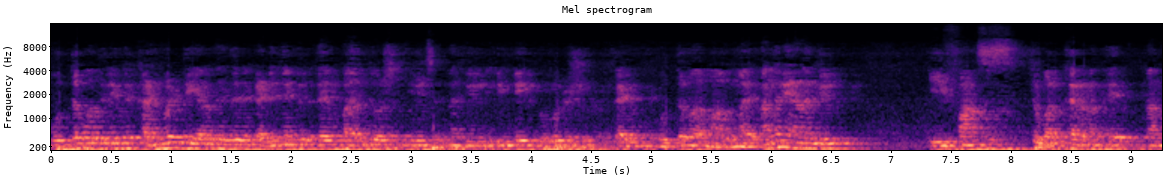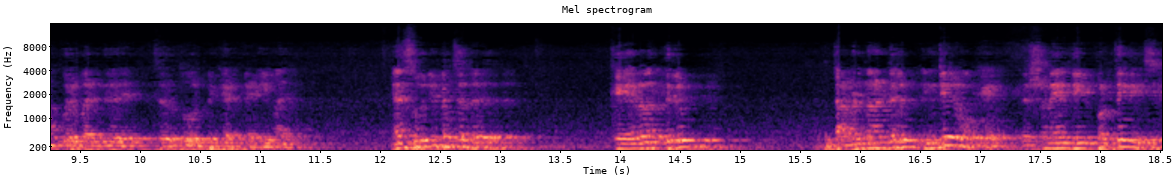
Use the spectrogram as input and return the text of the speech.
ബുദ്ധമതത്തിലേക്ക് കൺവേർട്ട് ചെയ്യാതെ ഇതിന് കഴിഞ്ഞെങ്കിൽ അദ്ദേഹം പതിനഞ്ച് വർഷം ജീവിച്ചിരുന്നെങ്കിൽ ഇന്ത്യയിൽ ഭൂരിപക്ഷക്കാരും ബുദ്ധമതമാകുമായിരുന്നു. അങ്ങനെയാണെങ്കിൽ ഈ ഫാസിസ്റ്റ് വൽക്കരണത്തെ നമുക്കൊരു പരിധിവരെ ചെറുത്തു തോൽപ്പിക്കാൻ കഴിയുമായിരുന്നു. ഞാൻ സൂചിപ്പിച്ചത് കേരളത്തിലും തമിഴ്നാട്ടിലും ഇന്ത്യയിലുമൊക്കെ ദക്ഷിണേന്ത്യയിൽ പ്രത്യേകിച്ച്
